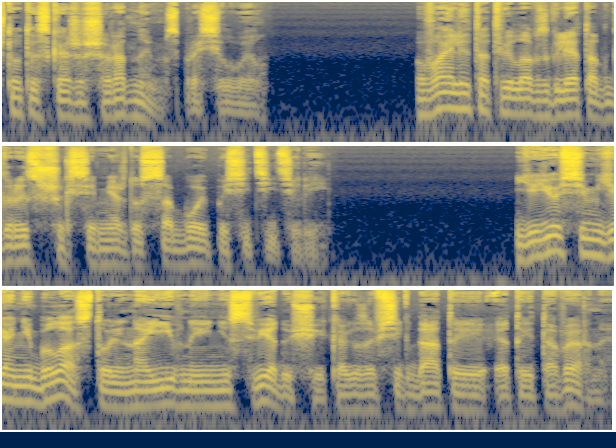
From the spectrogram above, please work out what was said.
«Что ты скажешь родным?» — спросил Уэлл. Вайлет отвела взгляд от грызшихся между собой посетителей. Ее семья не была столь наивной и несведущей, как завсегдатые этой таверны.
